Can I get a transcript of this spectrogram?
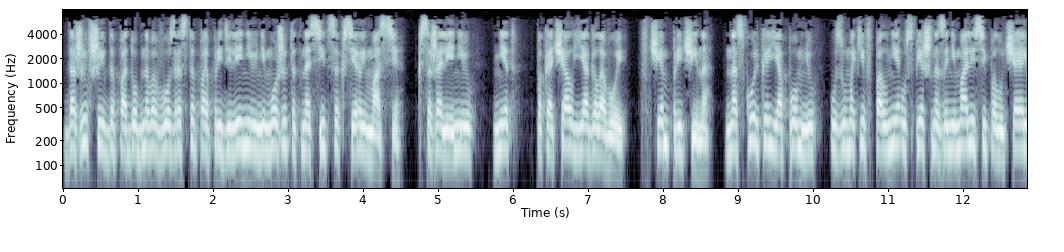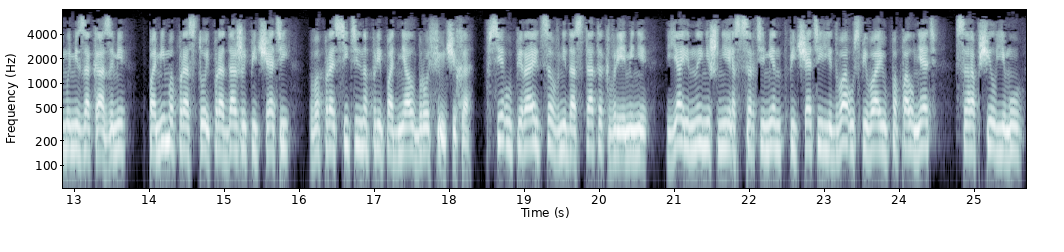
доживший до подобного возраста по определению не может относиться к серой массе. К сожалению, нет, покачал я головой. В чем причина? Насколько я помню, Узумаки вполне успешно занимались и получаемыми заказами, помимо простой продажи печатей, вопросительно приподнял бровь Учиха. Все упирается в недостаток времени, я и нынешний ассортимент печати едва успеваю пополнять, сообщил ему,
